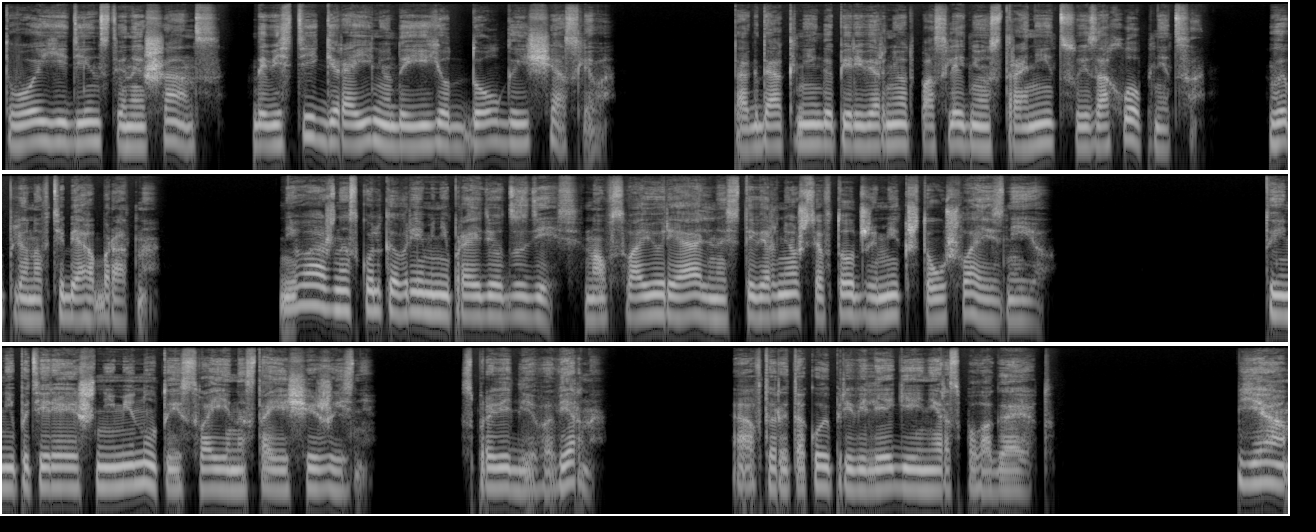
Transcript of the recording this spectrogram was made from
Твой единственный шанс — довести героиню до ее долго и счастливо. Тогда книга перевернет последнюю страницу и захлопнется, выплюнув тебя обратно. Неважно, сколько времени пройдет здесь, но в свою реальность ты вернешься в тот же миг, что ушла из нее. Ты не потеряешь ни минуты из своей настоящей жизни. Справедливо, верно? Авторы такой привилегии не располагают. Я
